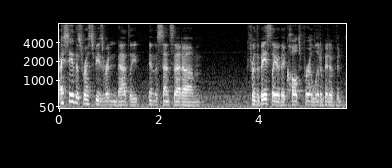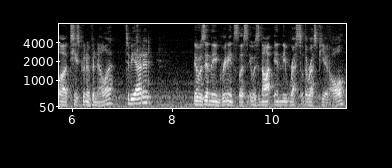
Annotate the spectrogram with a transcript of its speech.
I say this recipe is written badly in the sense that um, for the base layer they called for a little bit of a uh, teaspoon of vanilla to be added. It was in the ingredients list. It was not in the rest of the recipe at all.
